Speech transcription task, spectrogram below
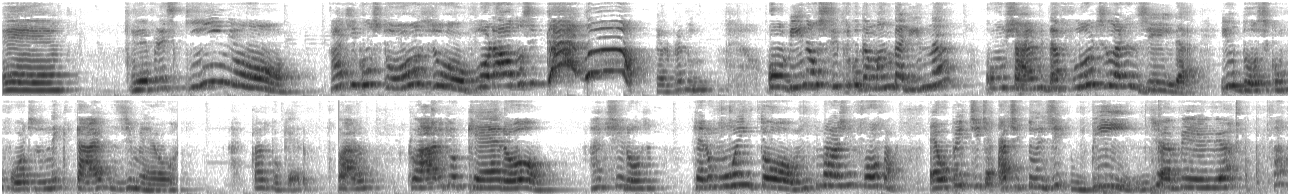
É... Ele é fresquinho. Ai, que gostoso. Floral adocicado. Quero pra mim. Combina o cítrico da mandarina com o charme da flor de laranjeira e o doce conforto do nectar de mel. Claro que eu quero. Claro, claro que eu quero. Ai, que cheiroso. Quero muito. Que embalagem fofa. É o Petit Atitude B de abelha. Ah,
